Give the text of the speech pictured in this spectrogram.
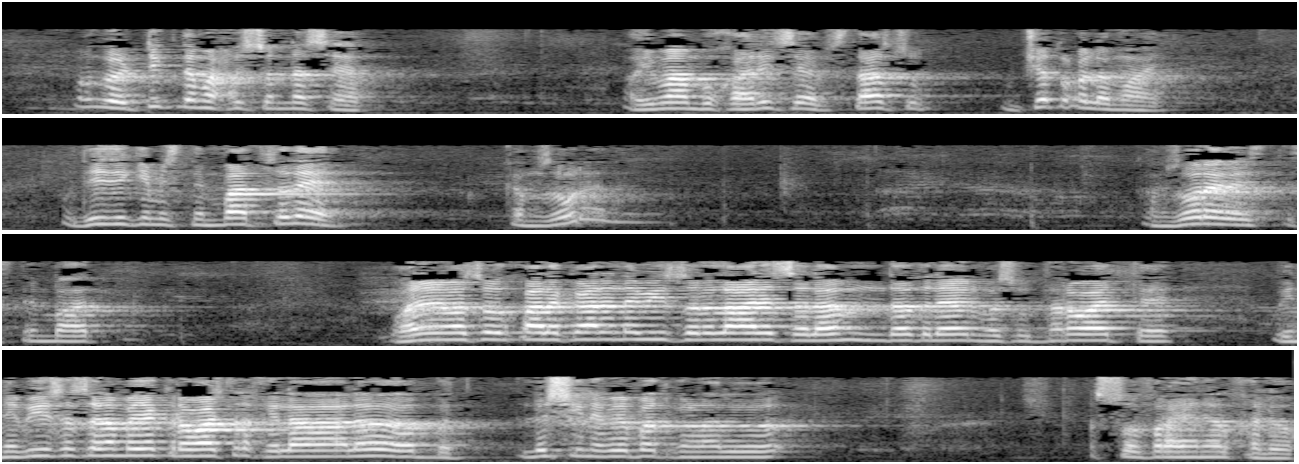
مګر ټیک د محو سنت صاحب او امام بخاری صاحب تاسو چت علماء دي دې کې مستنباط څه ده کمزور ده کمزور ده استنباط ورن مسعود قال کان نبی صلی الله علیه وسلم د عبد الله مسعود روایت ته وی نبی صلی الله علیه وسلم یک رواج تر خلال لشي نبی بد غنل سفرین الخلو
